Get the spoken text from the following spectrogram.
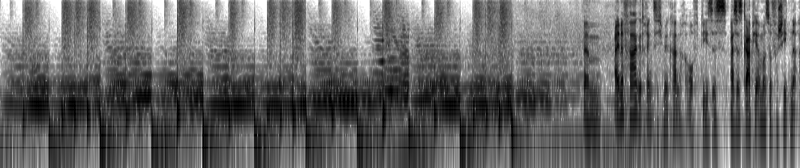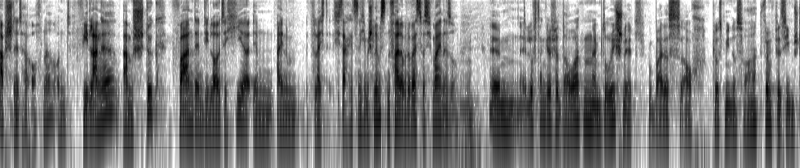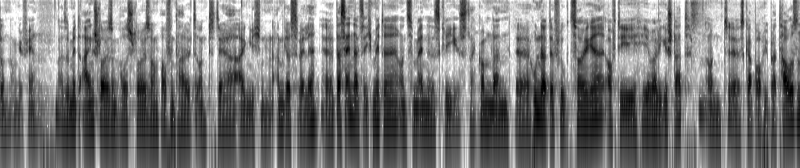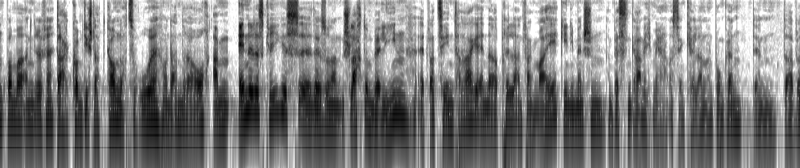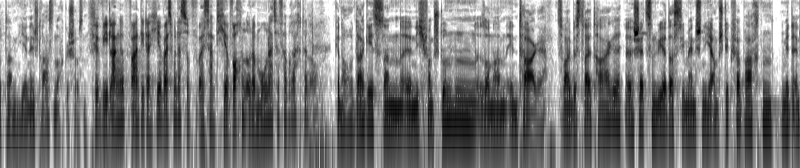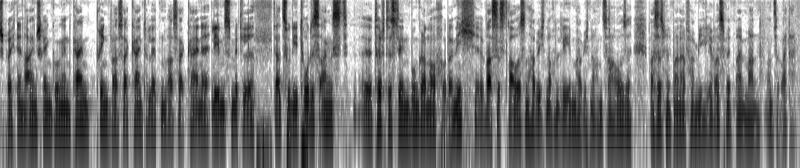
Ähm, eine Frage drängt sich mir gerade noch auf dieses, also es gab ja immer so verschiedene Abschnitte auch, ne? Und wie lange am Stück waren denn die Leute hier in einem, vielleicht, ich sage jetzt nicht im schlimmsten Fall, aber du weißt, was ich meine so. Mhm. Ähm, Luftangriffe dauerten im Durchschnitt, wobei das auch plus minus war, fünf bis sieben Stunden ungefähr. Also mit Einschleusung, Ausschleusung, Aufenthalt und der eigentlichen Angriffswelle. Äh, das ändert sich Mitte und zum Ende des Krieges. Da kommen dann äh, hunderte Flugzeuge auf die jeweilige Stadt und äh, es gab auch über 1000 Bomberangriffe. Da kommt die Stadt kaum noch zur Ruhe und andere auch. Am Ende des Krieges, äh, der sogenannten Schlacht um Berlin, etwa zehn Tage, Ende April, Anfang Mai, gehen die Menschen am besten gar nicht mehr aus den Kellern und Bunkern, denn da wird dann hier in den Straßen noch geschossen. Für wie lange waren die da hier? Weiß man das? So, weiß, haben die hier Wochen oder Monate verbracht dann auch? Genau, da geht es dann äh, nicht von Stunden, sondern in Tage. Zwei bis drei Tage äh, schätzen wir, dass die Menschen hier am Stück verbrachten, mit entsprechenden Einschränkungen. Kein Trinkwasser, kein Toilettenwasser, keine Lebensmittel. Dazu die Todesangst. Äh, trifft es den Bunker noch oder nicht? Was ist draußen? Habe ich noch ein Leben? Habe ich noch ein Zuhause? Was ist mit meiner Familie? Was mit meinem Mann? Und so weiter.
